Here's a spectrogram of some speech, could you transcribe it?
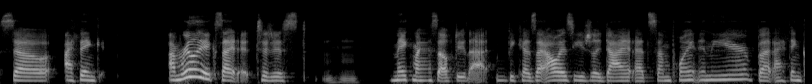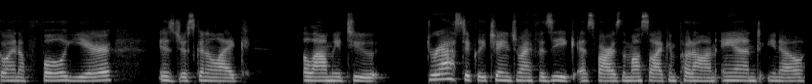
So I think I'm really excited to just mm-hmm. make myself do that because I always usually diet at some point in the year. But I think going a full year is just going to like allow me to drastically change my physique as far as the muscle I can put on and, you know,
